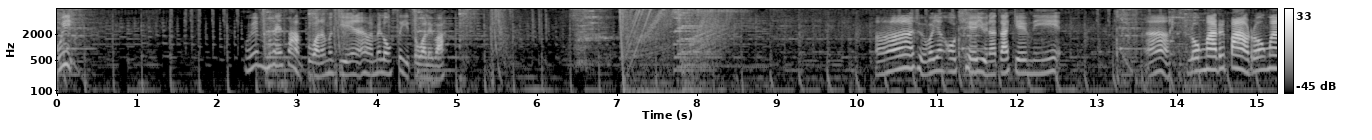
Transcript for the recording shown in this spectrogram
อุ้ยอุ้ยมันให้สามตัวนะเมื่อกี้นะทำไมไม่ลงสี่ตัวเลยวะ อ่าถือว่ายังโอเคอยู่นะจ๊ะเกมนี้อ่าลงมาหรือเปล่าลงมา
